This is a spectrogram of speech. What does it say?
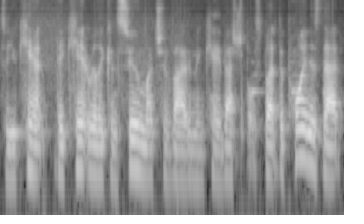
So you can't, they can't really consume much of vitamin K vegetables. But the point is that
